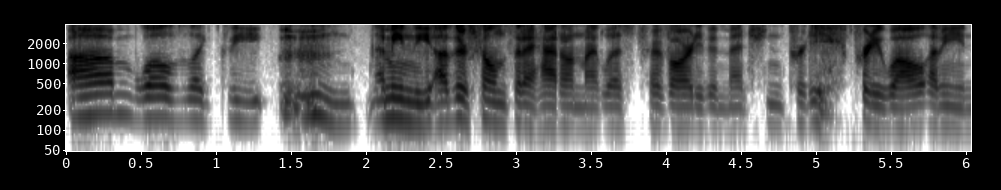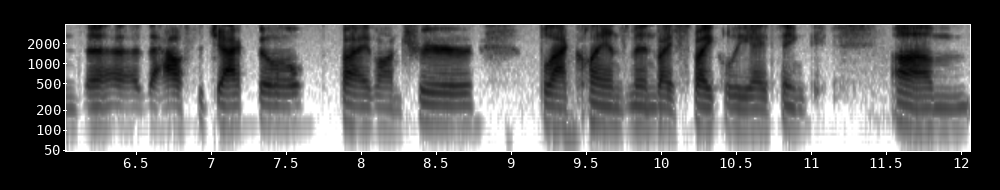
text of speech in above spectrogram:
Um, well, like the, I mean, the other films that I had on my list have already been mentioned pretty pretty well. I mean, the the House that Jack built by Von Trier, Black Klansman by Spike Lee. I think, um,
